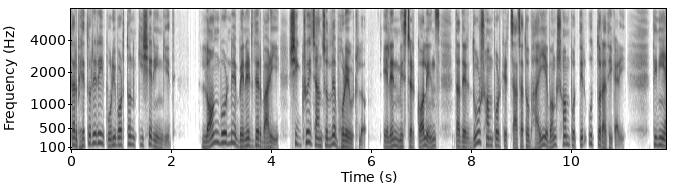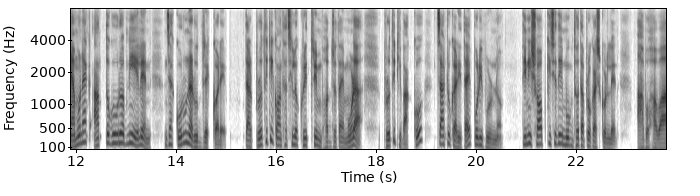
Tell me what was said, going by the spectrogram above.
তার ভেতরের এই পরিবর্তন কিসের ইঙ্গিত? লংবোর্নে বেনেটদের বাড়ি শীঘ্রই চাঞ্চল্যে ভরে উঠল। এলেন মিস্টার কলিন্স, তাদের দূর সম্পর্কের চাচাতো ভাই এবং সম্পত্তির উত্তরাধিকারী। তিনি এমন এক আত্মগৌরব নিয়ে এলেন যা করুণার উদ্রেক করে। তার প্রতিটি কথা ছিল কৃত্রিম ভদ্রতায় মোড়া, প্রতিটি বাক্য চাটুকারিতায় পরিপূর্ণ। তিনি সব কিছুতেই মুগ্ধতা প্রকাশ করলেন। আবহাওয়া,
